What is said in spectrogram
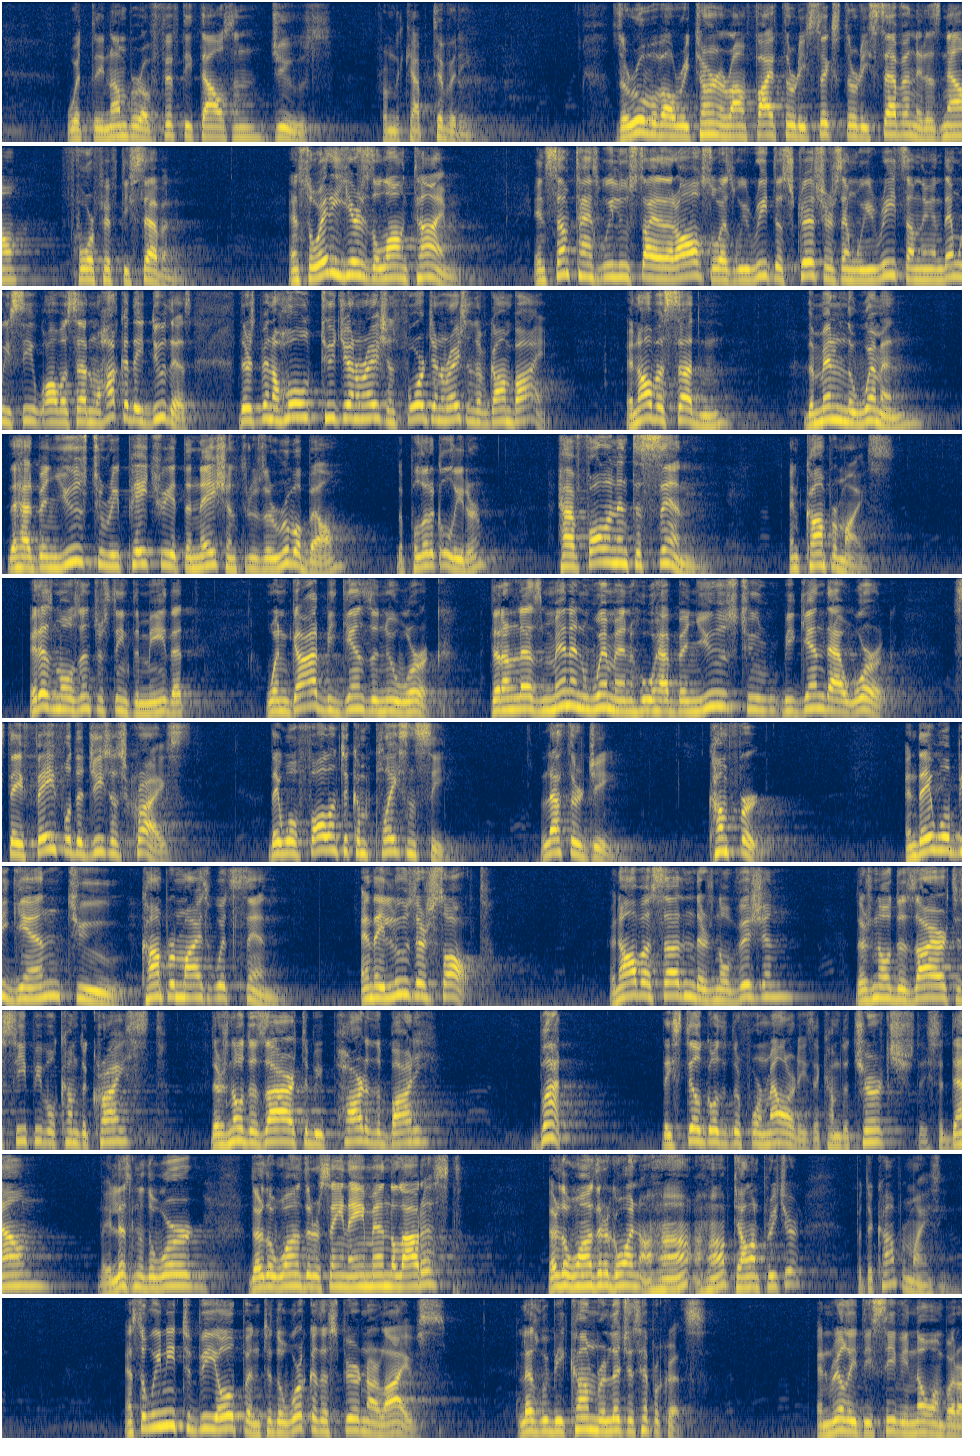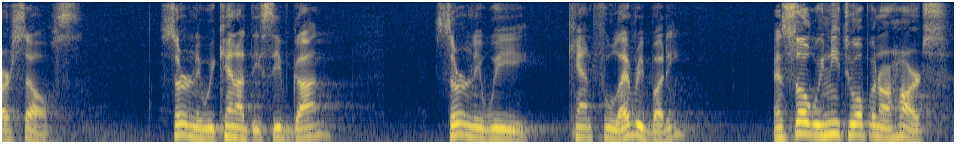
with the number of 50,000 Jews from the captivity. Zerubbabel returned around 536 37. It is now 457. And so 80 years is a long time. And sometimes we lose sight of that also as we read the scriptures and we read something and then we see all of a sudden, well, how could they do this? There's been a whole two generations, four generations have gone by. And all of a sudden, the men and the women that had been used to repatriate the nation through Zerubbabel, the political leader, have fallen into sin and compromise. It is most interesting to me that when God begins a new work, that unless men and women who have been used to begin that work stay faithful to Jesus Christ, they will fall into complacency, lethargy, comfort, and they will begin to compromise with sin, and they lose their salt. And all of a sudden, there's no vision, there's no desire to see people come to Christ. There's no desire to be part of the body. But they still go through the formalities. They come to church, they sit down, they listen to the word. They're the ones that are saying amen the loudest. They're the ones that are going, uh huh, uh huh, telling preacher. But they're compromising. And so we need to be open to the work of the Spirit in our lives, lest we become religious hypocrites and really deceiving no one but ourselves. Certainly, we cannot deceive God. Certainly, we can't fool everybody. And so, we need to open our hearts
